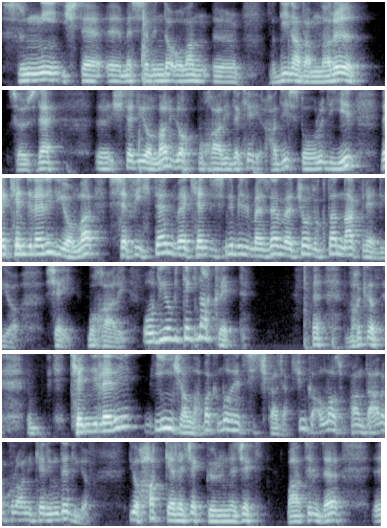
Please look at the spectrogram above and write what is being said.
Sünni işte e, mezhebinde olan e, din adamları sözde e, işte diyorlar yok Bukhari'deki hadis doğru değil ve kendileri diyorlar sefihten ve kendisini bilmezden ve çocuktan naklediyor şey Bukhari. O diyor bir tek nakletti. bakın kendileri inşallah bakın bu hepsi çıkacak. Çünkü Allah subhanahu teala Kur'an-ı Kerim'de diyor. Diyor hak gelecek, görünecek. Batil de e,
